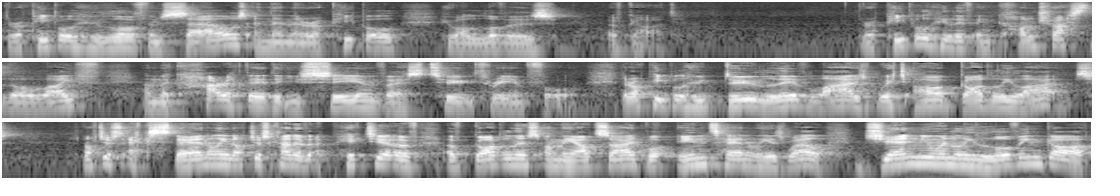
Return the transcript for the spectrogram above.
There are people who love themselves, and then there are people who are lovers of God. There are people who live in contrast to the life and the character that you see in verse 2, 3, and 4. There are people who do live lives which are godly lives. Not just externally, not just kind of a picture of, of godliness on the outside, but internally as well. Genuinely loving God,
